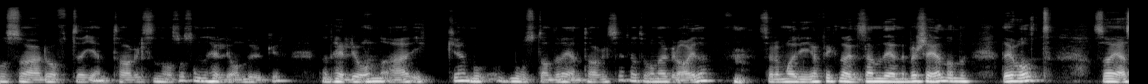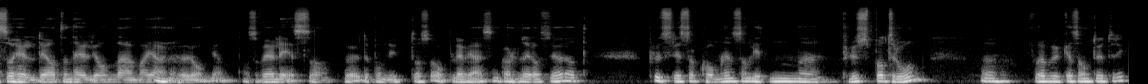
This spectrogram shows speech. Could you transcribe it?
Og så er det ofte gjentagelsen også, som Den hellige ånd bruker. Den hellige ånd er ikke motstander av gjentagelser. Jeg tror han er glad i det. Mm. Selv om Maria fikk nøye seg med den ene beskjeden, og det holdt så er jeg så heldig at Den hellige ånd lærer meg gjerne å høre om igjen. Og så får jeg lese og høre det på nytt. Og så opplever jeg, som kanskje dere også gjør, at plutselig så kommer det en sånn liten eh, pluss på troen, eh, for å bruke et sånt uttrykk.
